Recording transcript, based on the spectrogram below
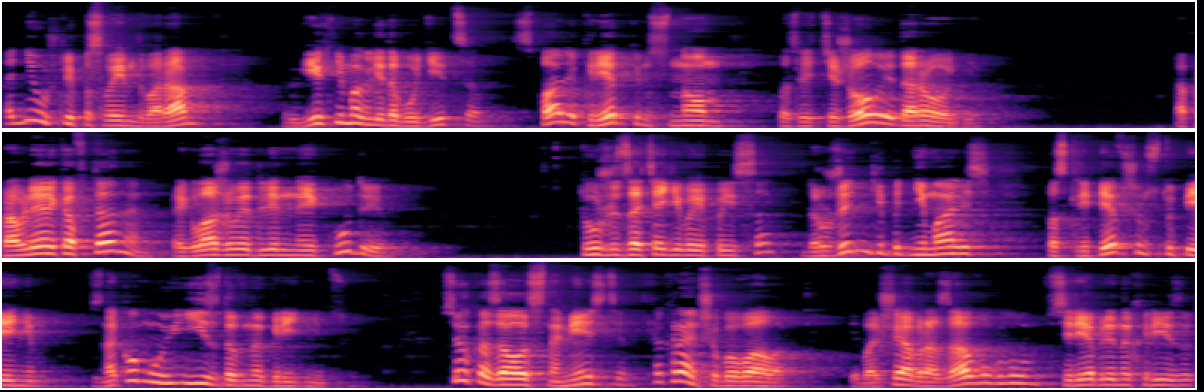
одни ушли по своим дворам, других не могли добудиться, спали крепким сном после тяжелой дороги. Оправляя кафтаны, приглаживая длинные кудри, туже затягивая пояса, дружинники поднимались по скрипевшим ступеням знакомую издавна гридницу. Все казалось на месте, как раньше бывало, и большие образа в углу в серебряных ризах,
